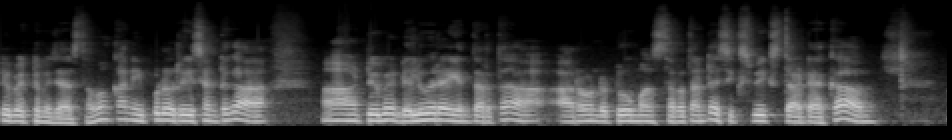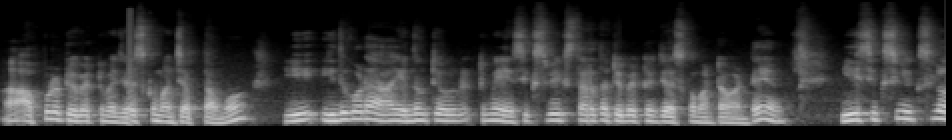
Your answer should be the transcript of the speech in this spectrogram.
ట్యూబెక్టమీ చేస్తాము. కానీ ఇప్పుడు రీసెంట్గా ట్యూబెక్ డెలివరీ అయిన తర్వాత అరౌండ్ టూ మంత్స్ తర్వాత అంటే సిక్స్ వీక్స్ దాటాక అప్పుడు ట్యూబెక్టమీ చేసుకోమని చెప్తాము. ఈ ఇది కూడా ఎందుకు ట్యూబెక్టమీ సిక్స్ వీక్స్ తర్వాత ట్యూబెక్టమీ చేసుకోమంటామంటే ఈ సిక్స్ వీక్స్లో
